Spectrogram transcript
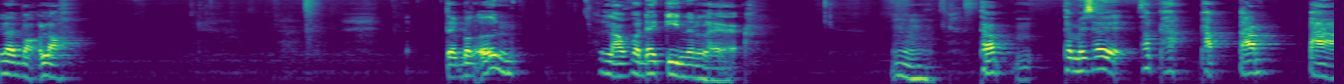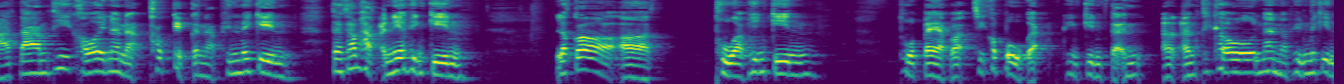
เลยบอกหรอแต่บังเอิญเราก็ได้กินนั่นแหละ อืม ถ้าถ้าไม่ใช่ ถ้าผักผักตาม ตามที่เขาไอ้นั่นอะเขาเก็บกันอะพินไม่กิน แต่ถ้าผักอันเนี้ยพินกิน แล้วก็ถั่วพินกิน ถั่วแปบอะที่เขาปลูกอะพินกิน แต่อันที่เขานั่นอะพินไม่กิน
